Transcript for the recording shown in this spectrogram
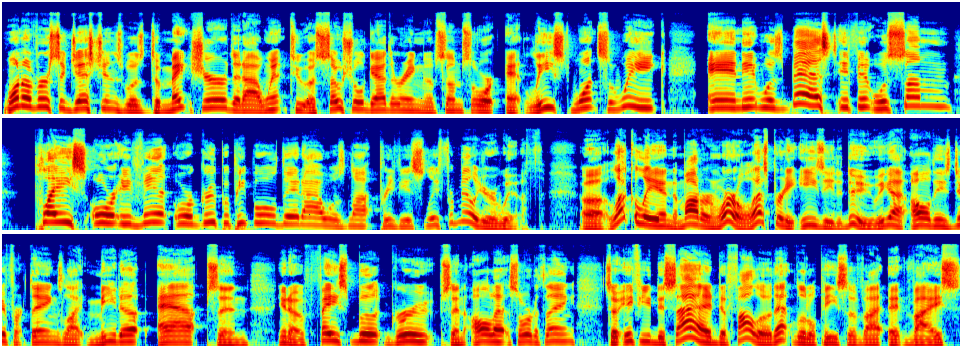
One of her suggestions was to make sure that I went to a social gathering of some sort at least once a week. And it was best if it was some place or event or group of people that I was not previously familiar with. Uh, luckily, in the modern world, that's pretty easy to do. We got all these different things like meetup apps and, you know, Facebook groups and all that sort of thing. So if you decide to follow that little piece of advice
